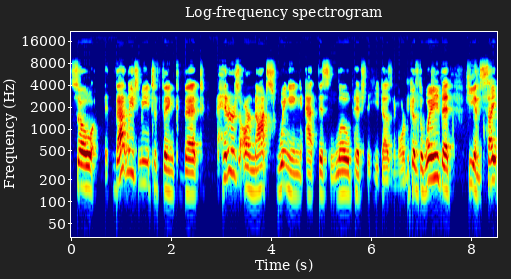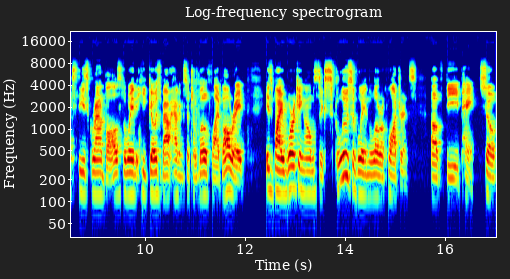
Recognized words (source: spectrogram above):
So that leads me to think that hitters are not swinging at this low pitch that he does anymore because the way that he incites these ground balls, the way that he goes about having such a low fly ball rate, is by working almost exclusively in the lower quadrants of the paint. So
